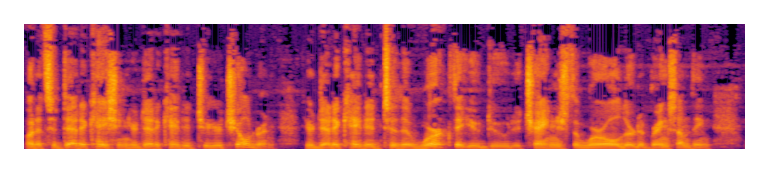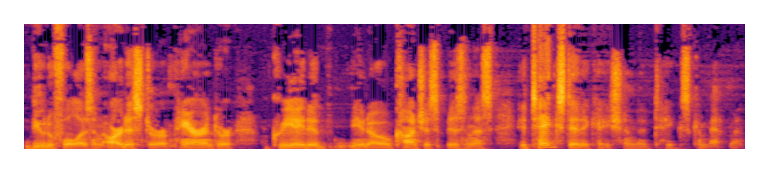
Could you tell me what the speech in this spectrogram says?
but it's a dedication. You're dedicated to your children. You're dedicated to the work that you do to change the world or to bring something beautiful as an artist or a parent or a creative, you know, conscious business. It takes dedication. It takes commitment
